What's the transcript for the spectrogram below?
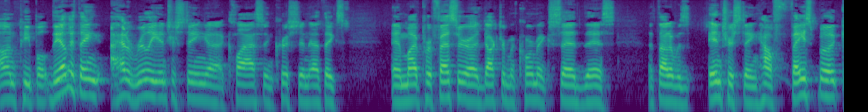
on people. The other thing, I had a really interesting uh, class in Christian ethics, and my professor, uh, Dr. McCormick, said this. I thought it was interesting how Facebook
